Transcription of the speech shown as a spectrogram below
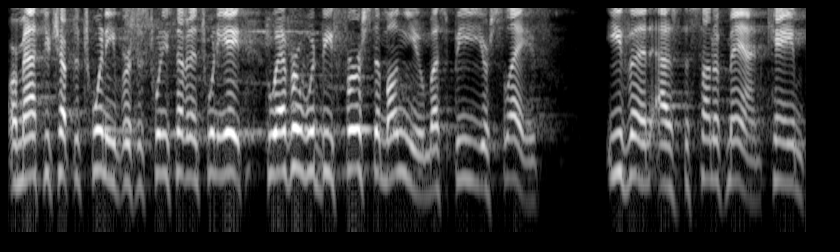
Or Matthew chapter 20, verses 27 and 28 Whoever would be first among you must be your slave, even as the Son of Man came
